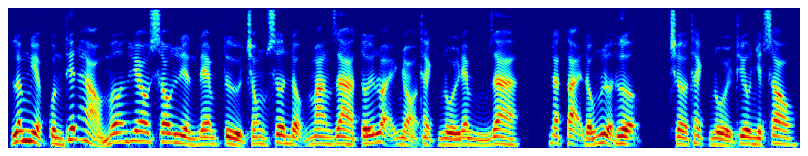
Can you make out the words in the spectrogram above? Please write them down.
Lâm nghiệp quần thiết hảo mỡ heo sau liền đem từ trong sơn động mang ra tới loại nhỏ thạch nồi đem ra, đặt tại đống lửa thượng, chờ thạch nồi thiêu nhiệt sau.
